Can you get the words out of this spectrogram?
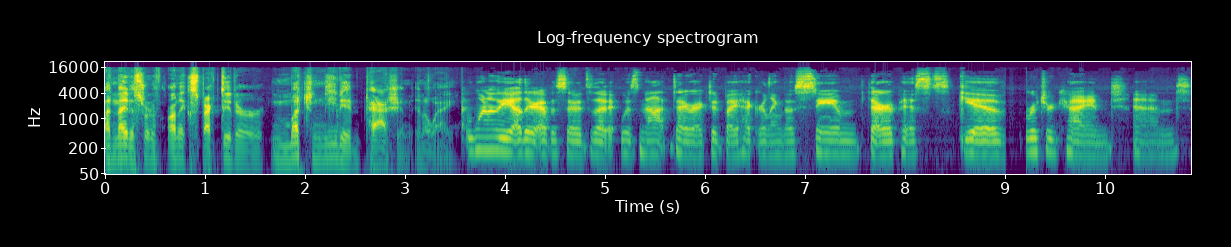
a night of sort of unexpected or much needed passion in a way. One of the other episodes that was not directed by Heckerling, those same therapists give Richard Kind and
